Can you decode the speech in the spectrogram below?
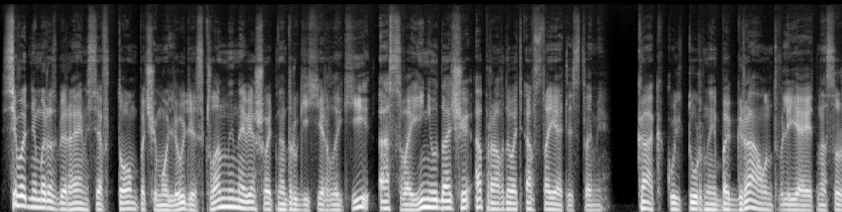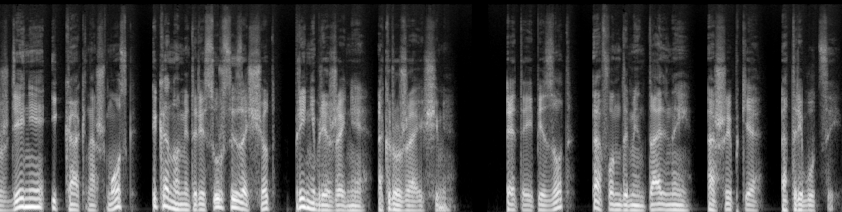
Сегодня мы разбираемся в том, почему люди склонны навешивать на других ярлыки, а свои неудачи оправдывать обстоятельствами. Как культурный бэкграунд влияет на суждение и как наш мозг экономит ресурсы за счет пренебрежения окружающими. Это эпизод о фундаментальной ошибке атрибуций.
